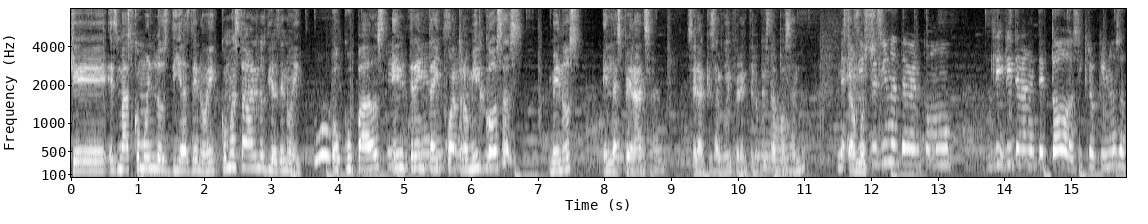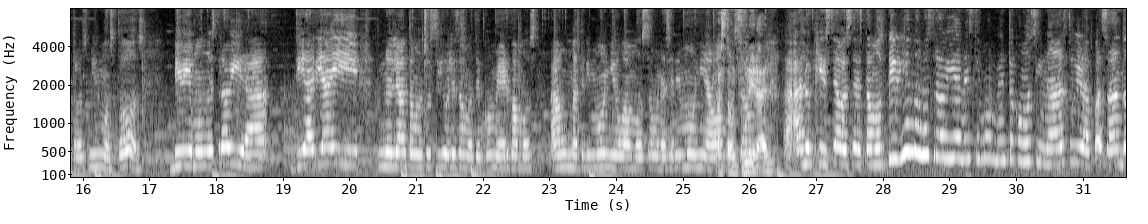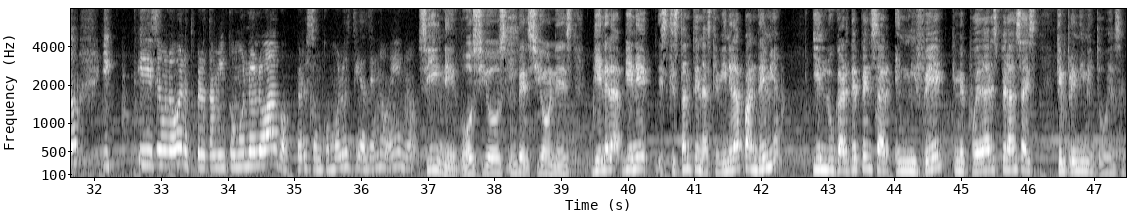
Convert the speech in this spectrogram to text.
Que es más como en los días de Noé. ¿Cómo estaban en los días de Noé? Ocupados en 34 mil cosas, menos en la esperanza. ¿Será que es algo diferente lo que está pasando? Estamos... Es impresionante ver cómo literalmente todos, y creo que nosotros mismos todos, vivimos nuestra vida diaria y nos levantamos a nuestros hijos, les damos de comer, vamos a un matrimonio, vamos a una ceremonia, vamos hasta un funeral, a, a, lo que sea, o sea, estamos viviendo nuestra vida en este momento como si nada estuviera pasando y y dice uno, bueno, pero también como no lo hago, pero son como los días de Noé, ¿no? Sí, negocios, inversiones, viene la, viene, es que es tan tenaz que viene la pandemia y en lugar de pensar en mi fe que me puede dar esperanza es qué emprendimiento voy a hacer,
